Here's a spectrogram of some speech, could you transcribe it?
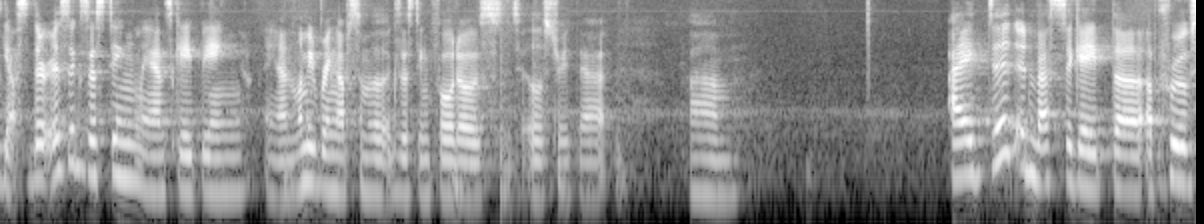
Yes, there is existing landscaping, and let me bring up some of the existing photos to illustrate that. Um, I did investigate the approved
